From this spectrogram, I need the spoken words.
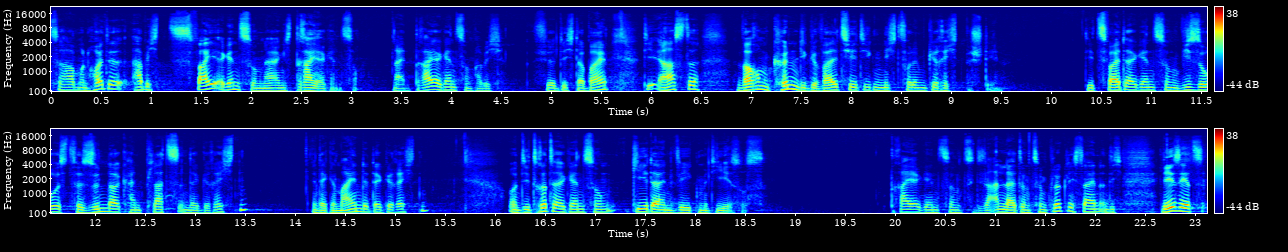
zu haben. Und heute habe ich zwei Ergänzungen, nein, eigentlich drei Ergänzungen. Nein, drei Ergänzungen habe ich für dich dabei. Die erste, warum können die Gewalttätigen nicht vor dem Gericht bestehen? Die zweite Ergänzung, wieso ist für Sünder kein Platz in der Gerechten, in der Gemeinde der Gerechten? Und die dritte Ergänzung, geh deinen Weg mit Jesus. Drei Ergänzungen zu dieser Anleitung zum Glücklichsein. Und ich lese jetzt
